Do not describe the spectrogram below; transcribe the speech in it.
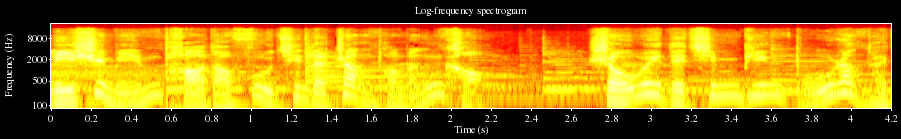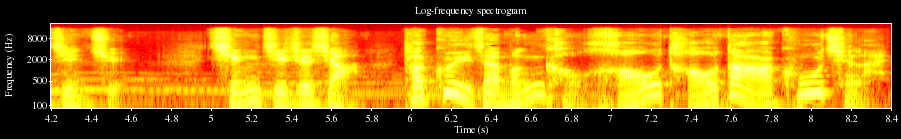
李世民跑到父亲的帐篷门口，守卫的亲兵不让他进去，情急之下，他跪在门口嚎啕大哭起来。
